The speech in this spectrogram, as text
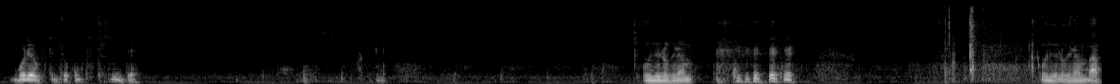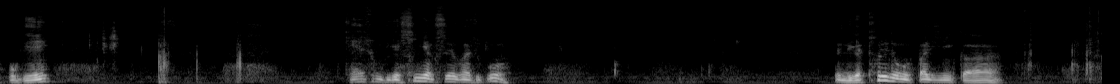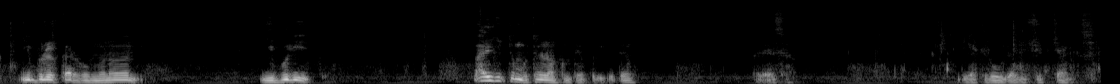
모레부터 조금 푹해진대 오늘은 그냥 오늘은 그냥 맛보기 계속 네가 신경 쓰여가지고 네가 털이 너무 빠지니까 이불을 깔아놓으면은 이불이 빨지도 못할 만큼 돼버리거든. 그래서 네가 들어오기 아주 쉽지 않지.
